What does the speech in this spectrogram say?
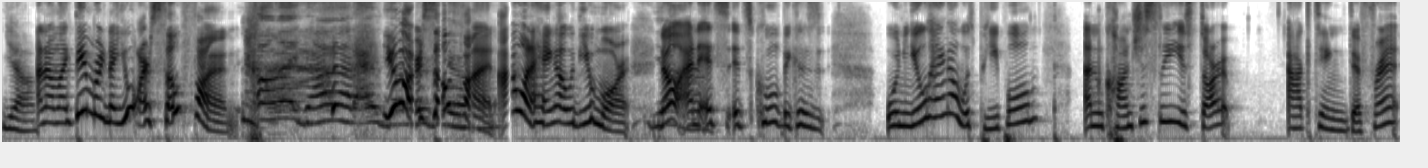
Yeah. And I'm like, "Damn, Marina, you are so fun." Oh my god. You are so fun. I want to hang out with you more. No, and it's it's cool because when you hang out with people, unconsciously you start acting different.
